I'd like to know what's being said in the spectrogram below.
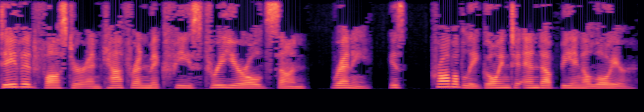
David Foster and Katharine McPhee's three-year-old son, Rennie, is probably going to end up being a lawyer,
